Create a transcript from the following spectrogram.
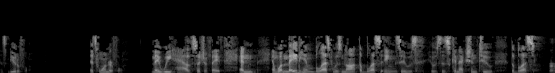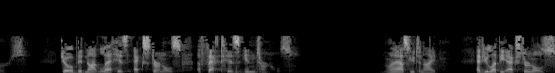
It's beautiful. It's wonderful. May we have such a faith. And, and what made him blessed was not the blessings, it was, it was his connection to the blessers. Job did not let his externals affect his internals. And I ask you tonight, have you let the externals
